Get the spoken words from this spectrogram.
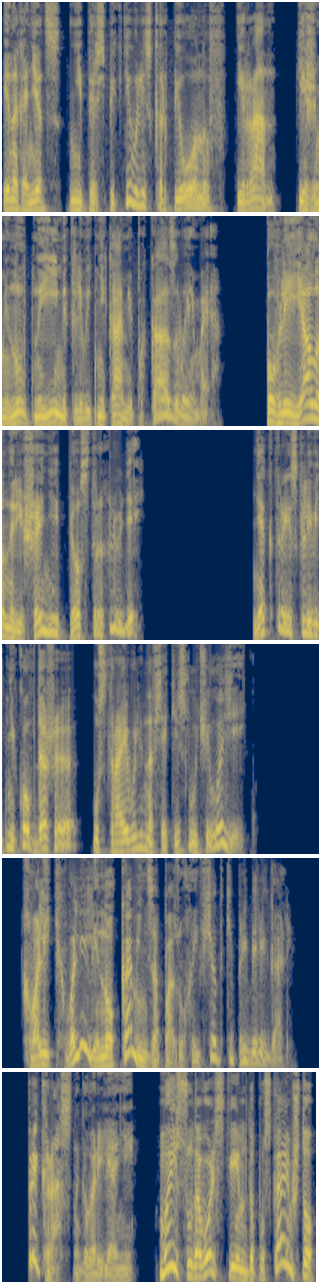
И, наконец, не перспектива ли скорпионов и ран, ежеминутно ими клеветниками показываемая, повлияла на решение пестрых людей? Некоторые из клеветников даже устраивали на всякий случай лазейку. Хвалить хвалили, но камень за пазухой все-таки приберегали. «Прекрасно», — говорили они, — «мы с удовольствием допускаем, что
